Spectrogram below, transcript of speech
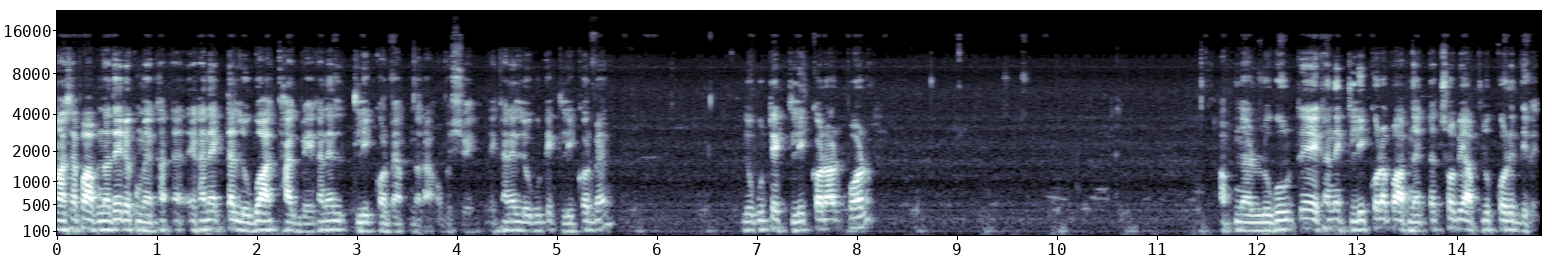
এরকম আসার পর আপনাদের এরকম এখা- এখানে একটা লুগো থাকবে। এখানে ক্লিক করবে আপনারা অবশ্যই। এখানে লুগুতে ক্লিক করবেন। লুগুতে ক্লিক করার পর আপনার লুগোতে এখানে ক্লিক করার পর আপনার একটা ছবি আপলোড করে দিবে।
